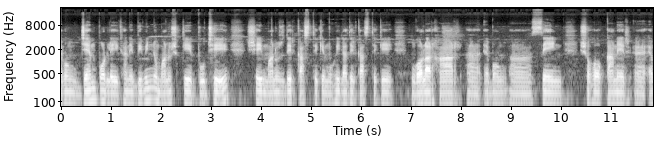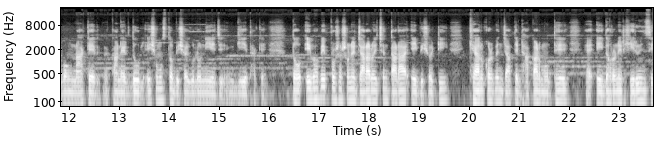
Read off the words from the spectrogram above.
এবং জ্যাম পড়লে এখানে বিভিন্ন মানুষকে বুঝে সেই মানুষদের কাছ থেকে, মহিলাদের কাছ থেকে গলার হার এবং চেইন সহ কানের এবং নাকের, কানের দুল এই সমস্ত বিষয়গুলো নিয়ে যে গিয়ে থাকে। তো এইভাবে প্রশাসনের যারা রয়েছেন তারা এই বিষয়টি খেয়াল করবেন যাতে ঢাকার মধ্যে এই ধরনের হিরোইনসি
